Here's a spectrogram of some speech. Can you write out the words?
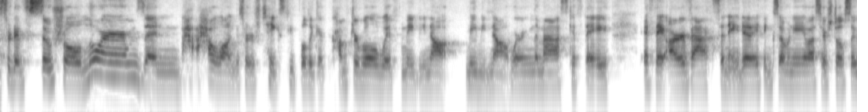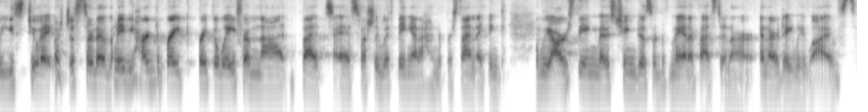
sort of social norms and how long it sort of takes people to get comfortable with maybe not maybe not wearing the mask if they if they are vaccinated. I think so many of us are still so used to it. It's just sort of maybe hard to break break away from that. But especially with being at 100%, I think we are seeing those changes sort of manifest in our in our daily lives.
